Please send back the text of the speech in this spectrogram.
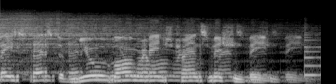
space test of new long-range transmission beam.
